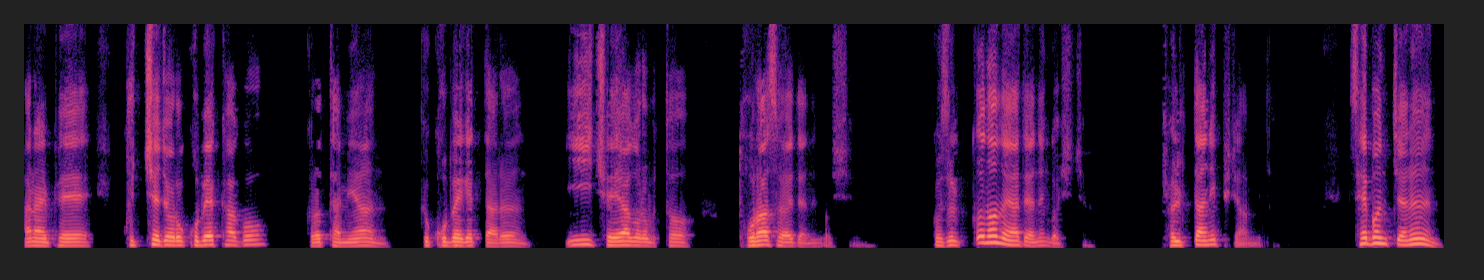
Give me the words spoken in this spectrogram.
하나님 앞에 구체적으로 고백하고 그렇다면 그 고백에 따른 이 죄악으로부터 돌아서야 되는 것이에요. 그것을 끊어내야 되는 것이죠. 결단이 필요합니다. 세 번째는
